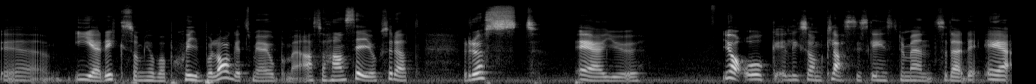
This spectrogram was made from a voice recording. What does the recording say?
eh, Erik som jobbar på skivbolaget som jag jobbar med, alltså han säger också det att röst är ju Ja, och liksom klassiska instrument sådär, det är,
